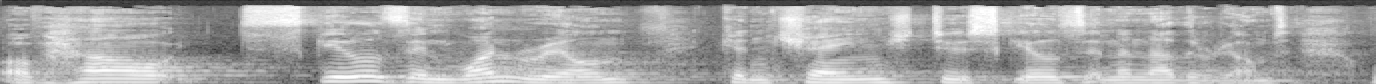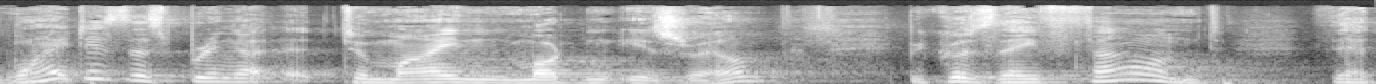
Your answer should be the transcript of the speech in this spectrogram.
of how skills in one realm can change to skills in another realm. Why does this bring to mind modern Israel? Because they found that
